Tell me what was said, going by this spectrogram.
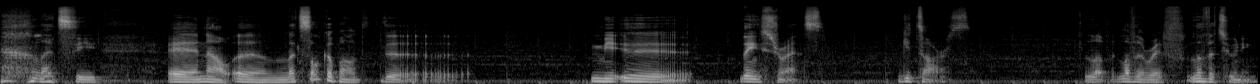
let's see. Uh, now, uh, let's talk about the uh, the instruments, guitars. Love it. Love the riff. Love the tuning.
